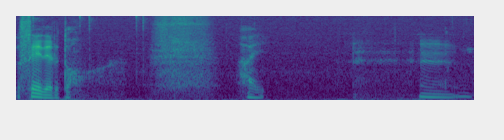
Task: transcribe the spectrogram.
防いでると。はい。うん。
